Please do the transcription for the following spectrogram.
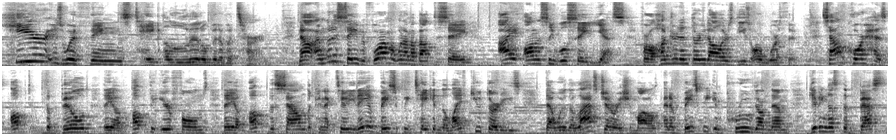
here is where things take a little bit of a turn. Now, I'm gonna say before I'm, what I'm about to say, I honestly will say yes. For $130, these are worth it. Soundcore has upped the build, they have upped the earphones, they have upped the sound, the connectivity. They have basically taken the Life Q30s that were the last generation models and have basically improved on them, giving us the best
